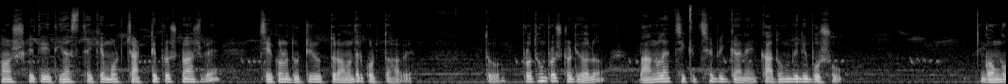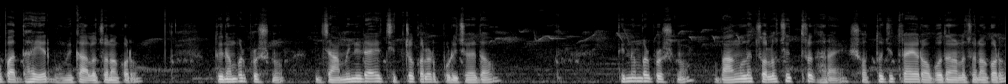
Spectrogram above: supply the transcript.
সংস্কৃতি ইতিহাস থেকে মোট চারটি প্রশ্ন আসবে, যে কোনো দুটির উত্তর আমাদের করতে হবে। তো প্রথম প্রশ্নটি হলো, বাংলা চিকিৎসা বিজ্ঞানে কাদম্বিনী বসু গঙ্গোপাধ্যায়ের ভূমিকা আলোচনা করো। দুই নম্বর প্রশ্ন, যামিনী রায়ের চিত্রকলার পরিচয় দাও। তিন নম্বর প্রশ্ন, বাংলা চলচ্চিত্র ধারায় সত্যজিৎ রায়ের অবদান আলোচনা করো।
